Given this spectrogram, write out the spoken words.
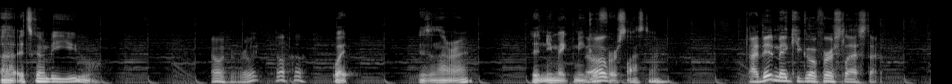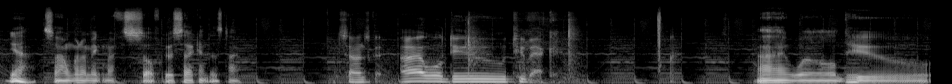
Uh, it's gonna be you. Oh, really? Oh, huh. Wait, isn't that right? Didn't you make me go first last time? I did make you go first last time. Yeah. So I'm gonna make myself go second this time. Sounds good. I will do two back. I will do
